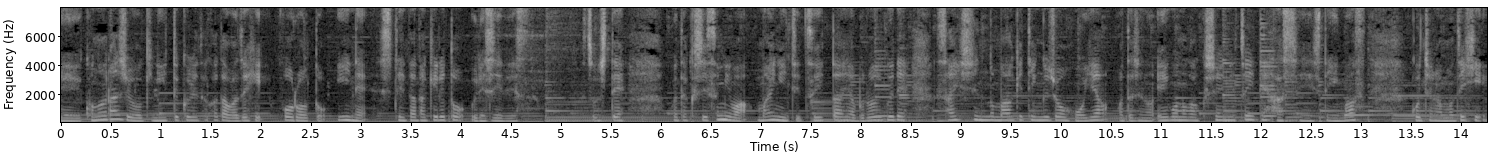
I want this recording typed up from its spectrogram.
えー、このラジオを気に入ってくれた方はぜひフォローといいねしていただけると嬉しいです。そして私スミは毎日 Twitter やブログで最新のマーケティング情報や私の英語の学習について発信しています。こちらもぜひ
